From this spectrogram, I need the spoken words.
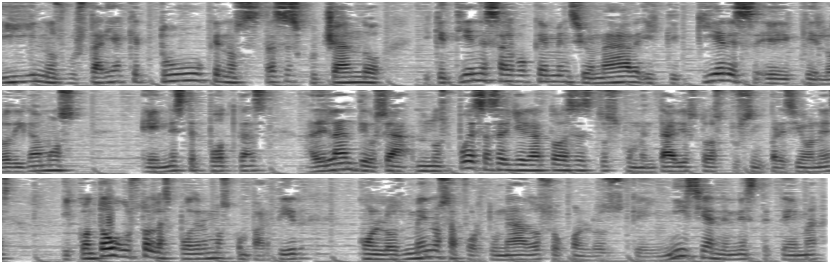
y nos gustaría que tú que nos estás escuchando y que tienes algo que mencionar y que quieres eh, que lo digamos en este podcast, adelante, o sea, nos puedes hacer llegar todos estos comentarios, todas tus impresiones y con todo gusto las podremos compartir con los menos afortunados o con los que inician en este tema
